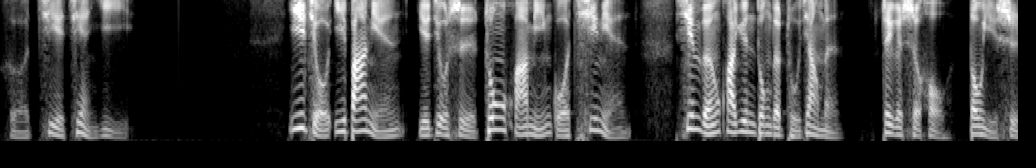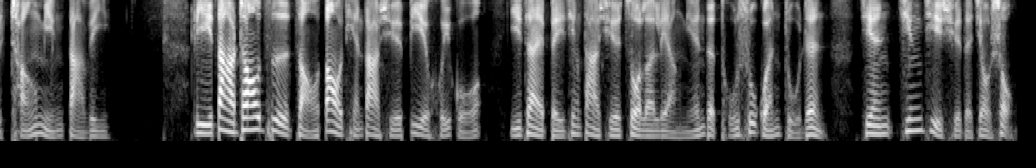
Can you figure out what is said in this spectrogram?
和借鉴意义。一九一八年，也就是中华民国七年，新文化运动的主将们，这个时候都已是成名大 V。李大钊自早稻田大学毕业回国，已在北京大学做了两年的图书馆主任兼经济学的教授。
